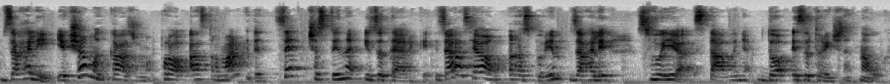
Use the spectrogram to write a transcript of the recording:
взагалі, якщо ми кажемо про астромаркетинг, це частина езотерики. І зараз я вам розповім взагалі своє ставлення до езотеричних наук.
